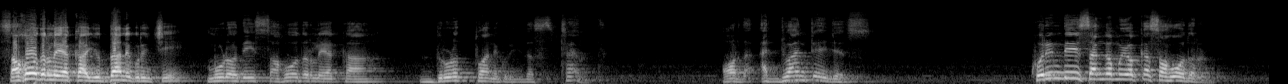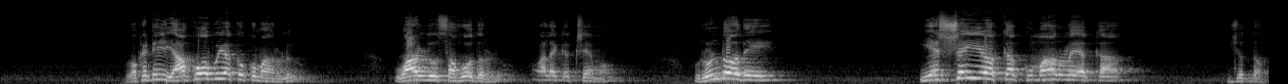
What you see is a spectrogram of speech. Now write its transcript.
సహోదరుల యొక్క యుద్ధాన్ని గురించి మూడోది సహోదరుల యొక్క దృఢత్వాన్ని గురించి the strength or the advantages కొరింది సంఘము యొక్క సహోదరులు ఒకటి యాకోబు యొక్క కుమారులు వాళ్ళు సహోదరులు వాళ్ళ యొక్క క్షేమం. రెండోది ఎస్ఐ యొక్క కుమారుల యొక్క యుద్ధం.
